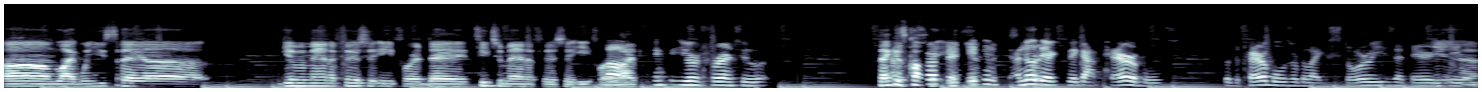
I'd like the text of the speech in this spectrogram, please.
Um, like when you say, uh, "Give a man a fish to eat for a day, teach a man a fish to eat for a oh, life." I think you're referring to. I think it's called. Idiom. I know they they got parables but the parables are like stories that they're yeah.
